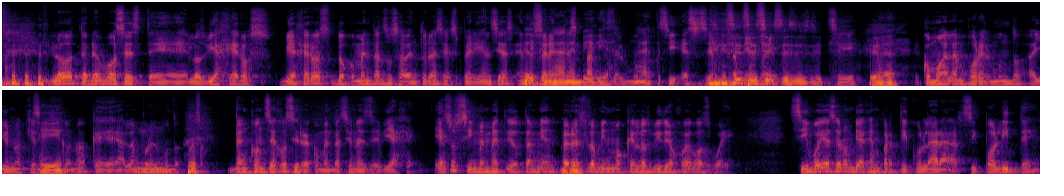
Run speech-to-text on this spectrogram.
Luego tenemos este, los viajeros. Viajeros documentan sus aventuras y experiencias en Eso diferentes partes del mundo. Sí, eso sí, a mí también, sí, sí, sí, sí. Sí. Ajá. Como Alan por el mundo. Hay uno aquí en Sí. México, ¿no? Que Alan por el Mm, mundo. Pues Dan consejos y recomendaciones de viaje. Eso sí me he metido también, pero es lo mismo que los videojuegos, güey. Si voy a hacer un viaje en particular a Cipolite,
